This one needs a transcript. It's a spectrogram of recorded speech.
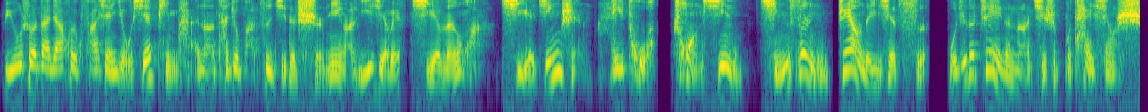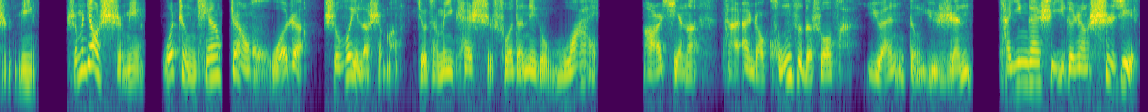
比如说，大家会发现有些品牌呢，他就把自己的使命啊理解为企业文化、企业精神、开拓、创新、勤奋这样的一些词。我觉得这个呢，其实不太像使命。什么叫使命？我整天这样活着是为了什么？就咱们一开始说的那个 why。而且呢，它按照孔子的说法，源等于人，它应该是一个让世界、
